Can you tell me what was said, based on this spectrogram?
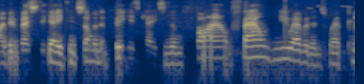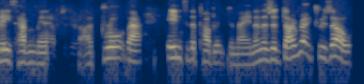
I've investigated some of the biggest cases and found new evidence where police haven't been able to do it. I've brought that into the public domain. And as a direct result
